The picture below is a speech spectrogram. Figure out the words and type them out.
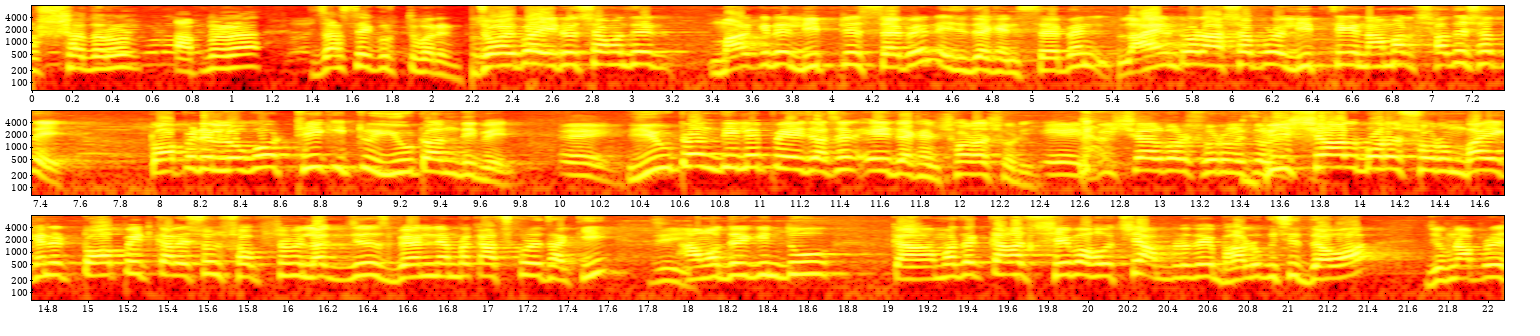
অসাধারণ। আপনারা যাচাই করতে পারেন। জয় ভাই, এটা হচ্ছে আমাদের মার্কেটে লিফটের সেভেন এই যে দেখেন সেভেন লায়ন টোর আসার পরে লিফট থেকে নামার সাথে সাথে টপের লোগো ঠিক একটু ইউটার্ন দিবেন। ইউটার্ন দিলে পেয়ে যাচ্ছেন এই দেখেন সরাসরি। বিশাল বড় শোরুমে বিশাল বড় শোরুম ভাই এখানে টপ এইট কালেকশন সবসময় লাক্সারিয়াস ব্র্যান্ড নিয়ে আমরা কাজ করে থাকি। আমাদের কিন্তু আমাদের কাজ সেবা হচ্ছে আপনাদের ভালো কিছু দেওয়া। যেমন আপনারা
